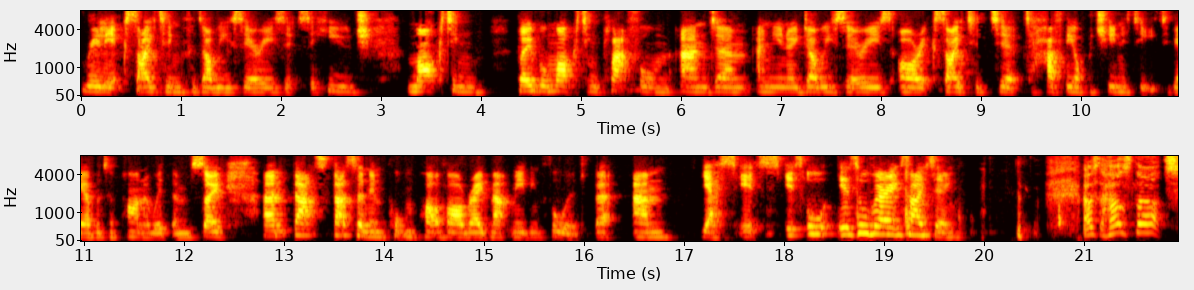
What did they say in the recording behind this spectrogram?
really exciting for w series. It's a huge marketing global marketing platform. And um, and you know w series are excited to to have the opportunity to be able to partner with them. So um, that's that's an important part of our roadmap moving forward. But um yes, it's it's all it's all very exciting. has has that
